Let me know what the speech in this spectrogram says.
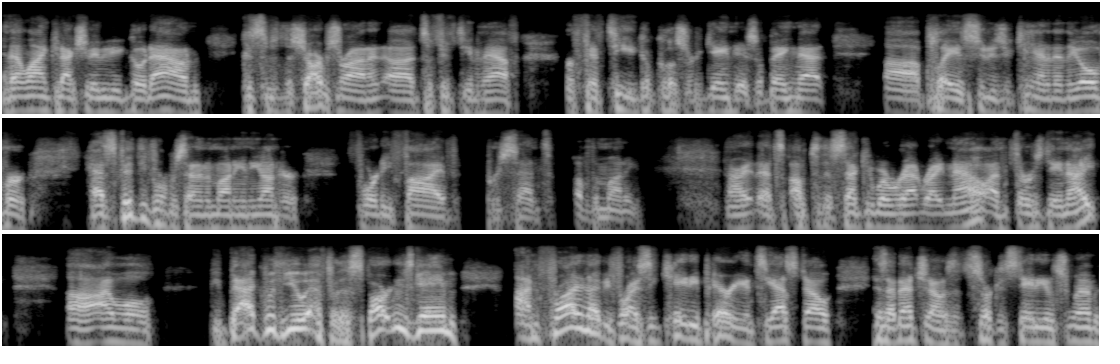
And that line could actually maybe go down because the sharps are on it uh, to 15 and a half or 15, come closer to game day. So bang that uh, play as soon as you can. And then the over has 54% of the money and the under 45% of the money. All right, that's up to the second where we're at right now on Thursday night. Uh, I will be back with you after the Spartans game on Friday night before I see Katy Perry in Tiesto. As I mentioned, I was at Circus Stadium Swim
